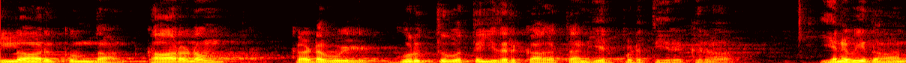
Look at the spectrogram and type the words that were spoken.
எல்லாருக்கும் தான். காரணம் கடவுள் குருத்துவத்தை இதற்காகத்தான் ஏற்படுத்தி இருக்கிறார். எனவேதான்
